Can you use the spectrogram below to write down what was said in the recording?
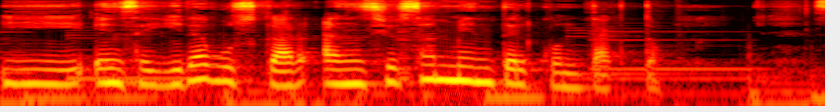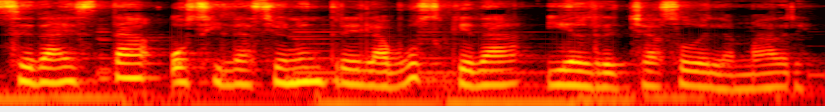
y enseguida buscar ansiosamente el contacto. Se da esta oscilación entre la búsqueda y el rechazo de la madre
